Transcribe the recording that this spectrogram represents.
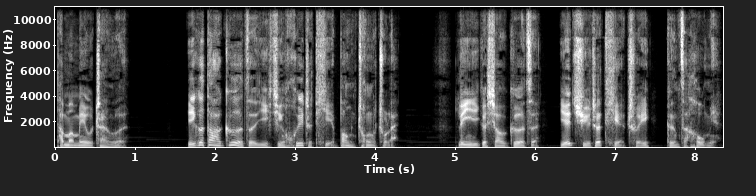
他们没有站稳，一个大个子已经挥着铁棒冲了出来，另一个小个子也举着铁锤跟在后面。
